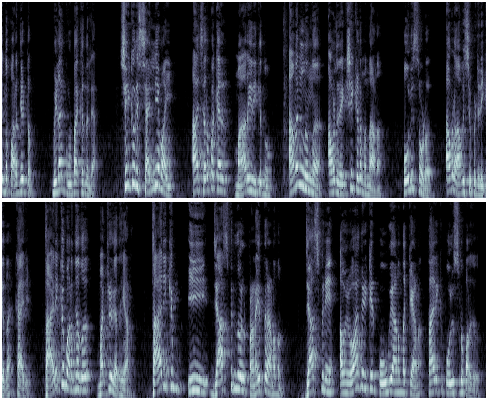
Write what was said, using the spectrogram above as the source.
എന്ന് പറഞ്ഞിട്ടും വിടാൻ കൂട്ടാക്കുന്നില്ല. ശരിക്കും ഒരു ശല്യമായി ആ ചെറുപ്പക്കാരൻ മാറിയിരിക്കുന്നു. അവനിൽ നിന്ന് അവളെ രക്ഷിക്കണമെന്നാണ് പോലീസിനോട് അവൾ ആവശ്യപ്പെട്ടിരിക്കുന്ന കാര്യം. താരിക്ക് പറഞ്ഞത് മറ്റൊരു കഥയാണ്. താരിക്കും ഈ ജാസ്മിൻ തമ്മിൽ പ്രണയത്തിലാണെന്നും ജാസ്മിനെ അവൻ വിവാഹം കഴിക്കാൻ പോവുകയാണെന്നൊക്കെയാണ് താരിക്ക് പോലീസിനോട് പറഞ്ഞത്.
